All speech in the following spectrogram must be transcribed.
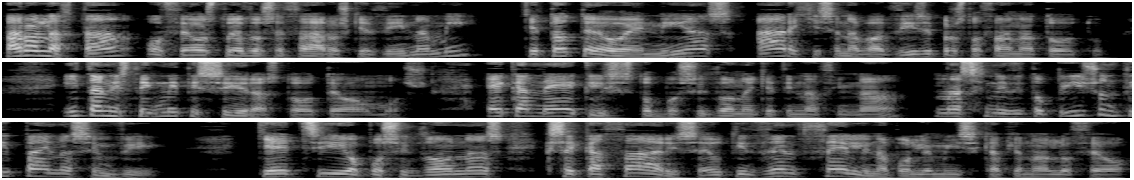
Παρ' όλα αυτά, ο Θεός του έδωσε θάρρος και δύναμη, και τότε ο Ενίας άρχισε να βαδίζει προς το θάνατό του. Ήταν η στιγμή της σύρας τότε όμως. Έκανε έκκληση στον Ποσειδώνα και την Αθηνά να συνειδητοποιήσουν τι πάει να συμβεί. Και έτσι ο Ποσειδώνας ξεκαθάρισε ότι δεν θέλει να πολεμήσει κάποιον άλλο Θεό,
